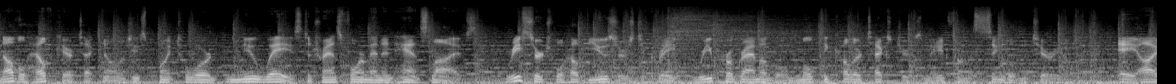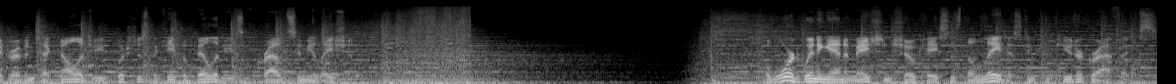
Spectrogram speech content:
Novel healthcare technologies point toward new ways to transform and enhance lives. Research will help users to create reprogrammable multicolor textures made from a single material. AI driven technology pushes the capabilities of crowd simulation. Award winning animation showcases the latest in computer graphics.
